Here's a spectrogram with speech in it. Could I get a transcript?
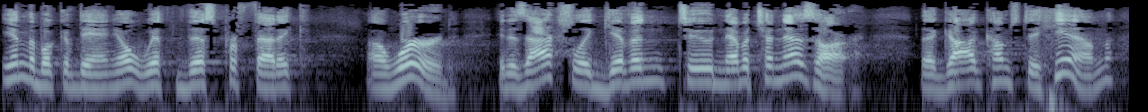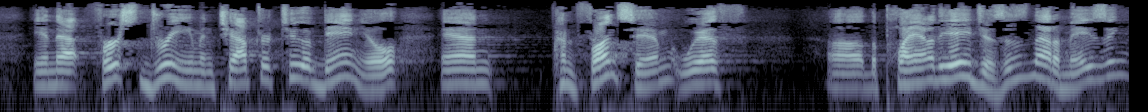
in the book of Daniel with this prophetic uh, word. It is actually given to Nebuchadnezzar. That God comes to him in that first dream in chapter 2 of Daniel and confronts him with uh, the plan of the ages. Isn't that amazing?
